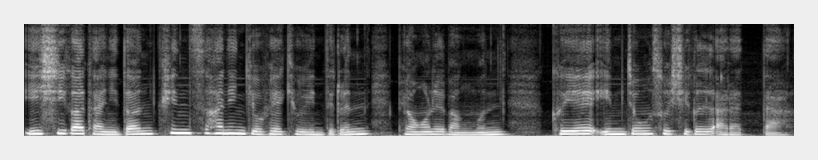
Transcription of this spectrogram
이 씨가 다니던 퀸스 한인교회 교인들은 병원을 방문 그의 임종 소식을 알았다.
